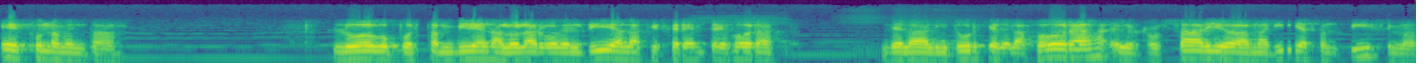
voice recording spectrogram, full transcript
es fundamental. Luego, pues también a lo largo del día, las diferentes horas de la liturgia de las horas, el rosario a María Santísima,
